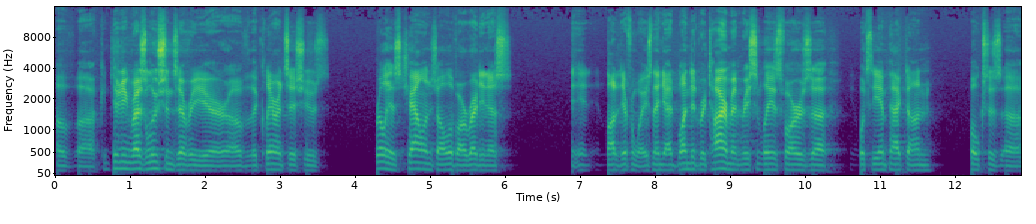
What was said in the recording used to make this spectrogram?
of uh, continuing resolutions every year, of the clearance issues, really has challenged all of our readiness in, in a lot of different ways. And then you had blended retirement recently as far as uh, what's the impact on folks as uh,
